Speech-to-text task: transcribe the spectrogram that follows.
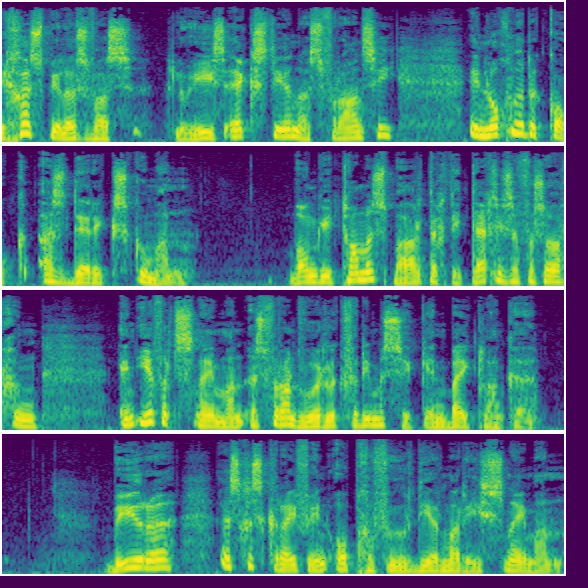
Die gasspelers was Louise Eksteen as Francie en Logner de Kok as Derek Skuman. Bongie Thomas beheerdig die tegniese versorging en Evert Snyman is verantwoordelik vir die musiek en byklanke. Bure is geskryf en opgevoer deur Marie Snyman.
